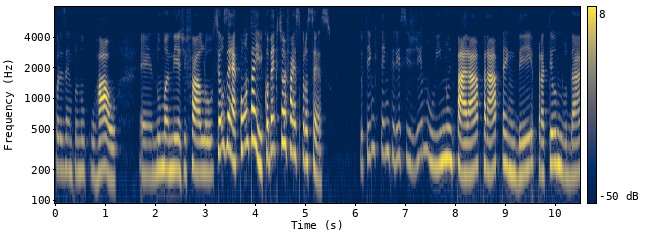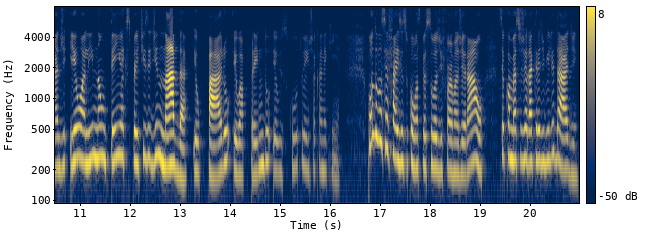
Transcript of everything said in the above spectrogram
por exemplo, no curral, é, no manejo e falo, seu Zé, conta aí, como é que o senhor faz esse processo? Eu tenho que ter interesse genuíno em parar para aprender, para ter humildade. Eu ali não tenho expertise de nada. Eu paro, eu aprendo, eu escuto e encho a canequinha. Quando você faz isso com as pessoas de forma geral, você começa a gerar credibilidade.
